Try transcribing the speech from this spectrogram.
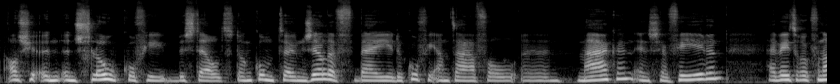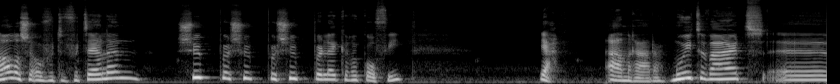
als je een, een slow koffie bestelt, dan komt Teun zelf bij je de koffie aan tafel uh, maken en serveren. Hij weet er ook van alles over te vertellen. Super, super, super lekkere koffie. Ja, aanrader. Moeite waard. Uh,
